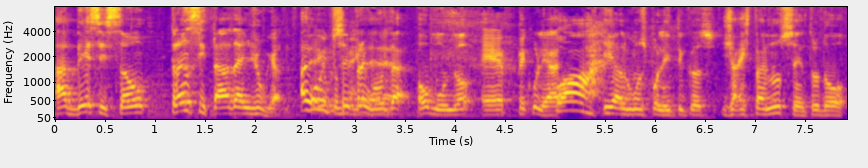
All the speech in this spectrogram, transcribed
a decisão transitada em julgado. Aí Muito você bem. pergunta, o mundo é peculiar oh. e alguns políticos já estão no centro do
